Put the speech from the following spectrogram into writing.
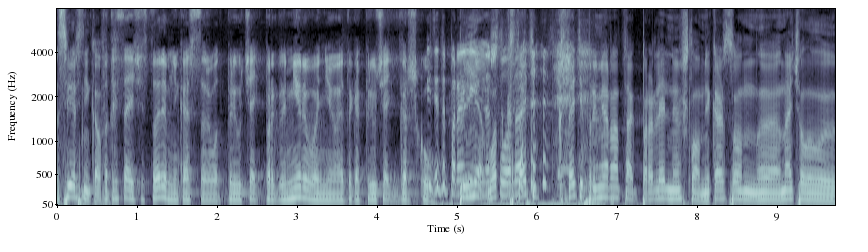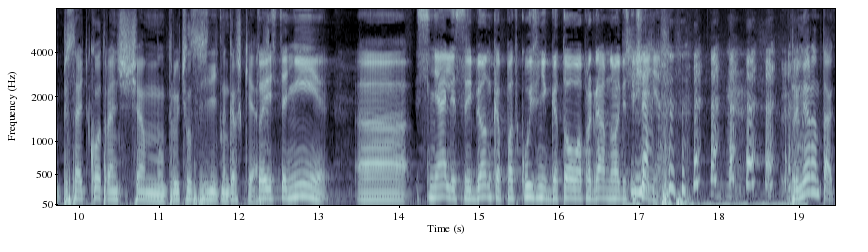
сверстников. Потрясающая история, мне кажется, вот приучать к программированию, это как приучать к горшку. Где-то Пример- параллельно вот, шло, кстати, да? кстати, примерно так, параллельно шло. Мне кажется, он э, начал писать код раньше, чем приучился сидеть на горшке. То есть они э, сняли с ребенка подкузник готового программного обеспечения. Примерно так.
